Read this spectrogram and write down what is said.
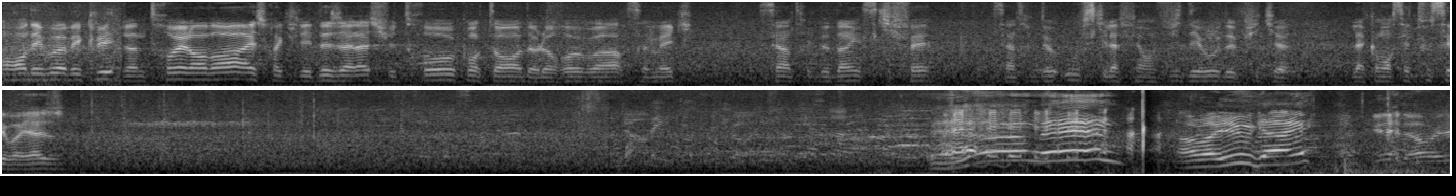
ont rendez-vous avec lui. Je viens de trouver l'endroit et je crois qu'il est déjà là. Je suis trop content de le revoir, ce mec. C'est un truc de dingue ce qu'il fait. C'est un truc de ouf ce qu'il a fait en vidéo depuis qu'il a commencé tous ses voyages. Hey man! How are you guy? Good, how are you?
